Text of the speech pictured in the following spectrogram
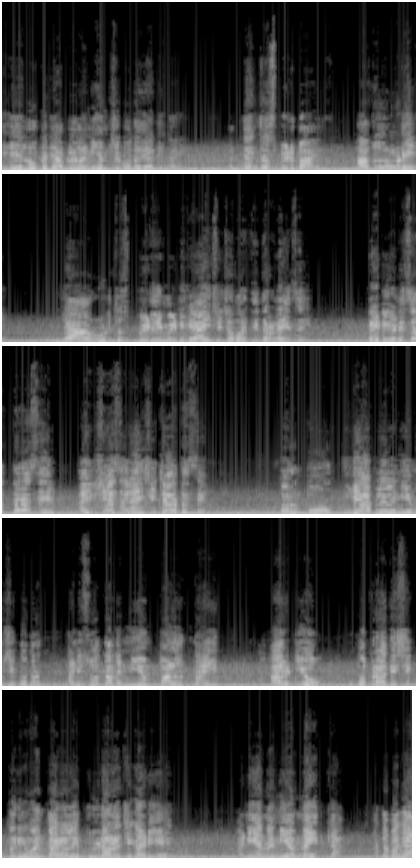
हे लोक जे आपल्याला नियम शिकवतात या अधिकारी आणि त्यांचा स्पीड पहा हा जो रोड आहे या रोडचं स्पीड लिमिट हे ऐंशीच्या वरती तर नाहीच आहे. काही ठिकाणी सत्तर असेल ऐंशी असेल ऐंशीच्या आत असेल. परंतु हे आपल्याला नियम शिकवतात आणि स्वतः नियम पाळत नाहीत. आरटीओ उपप्रादेशिक परिवहन कार्यालय बुलढाणाची गाडी आहे आणि यांना नियम नाहीत का? आता बघा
